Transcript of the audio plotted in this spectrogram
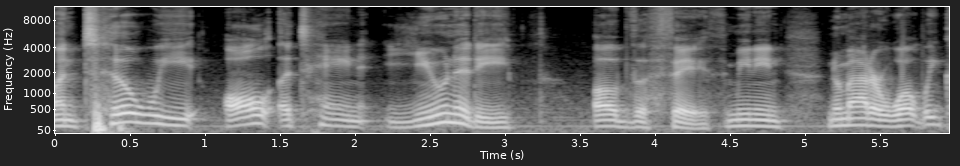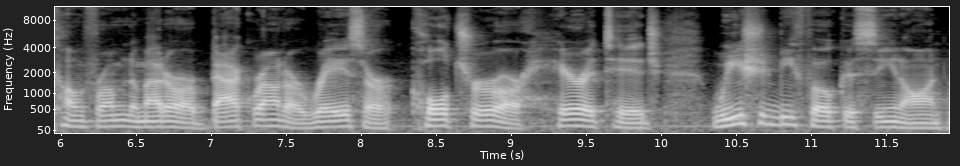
"Until we all attain unity of the faith, meaning no matter what we come from, no matter our background, our race, our culture, our heritage, we should be focusing on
